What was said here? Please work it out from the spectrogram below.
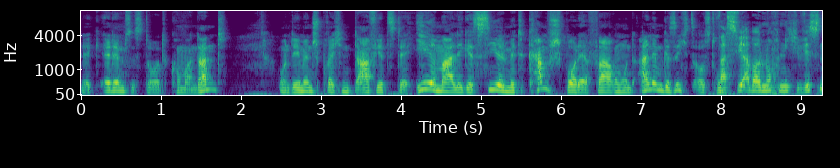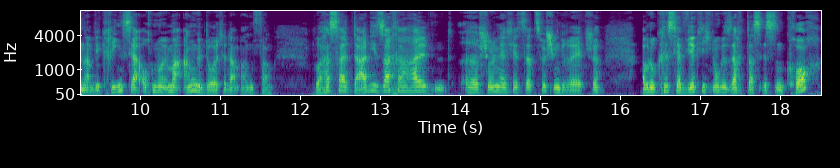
Der Adams ist dort Kommandant und dementsprechend darf jetzt der ehemalige SEAL mit Kampfsporterfahrung und einem Gesichtsausdruck Was wir aber noch nicht wissen, wir kriegen es ja auch nur immer angedeutet am Anfang. Du hast halt da die Sache halt, äh, Entschuldigung, dass ich jetzt dazwischen grätsche, aber du kriegst ja wirklich nur gesagt, das ist ein Koch,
